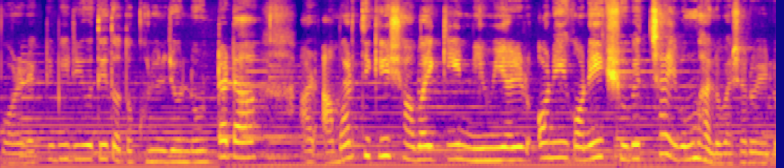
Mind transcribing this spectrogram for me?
পরের একটি ভিডিওতে। ততক্ষণের জন্য টাটা। আর আমার থেকে সবাইকে নিউ ইয়ারের অনেক অনেক শুভেচ্ছা এবং ভালোবাসা রইল।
